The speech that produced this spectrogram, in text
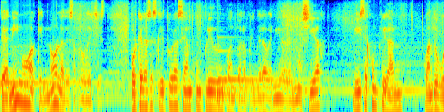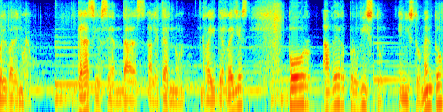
Te animo a que no la desaproveches, porque las escrituras se han cumplido en cuanto a la primera venida del Mashiach y se cumplirán cuando vuelva de nuevo. Gracias sean dadas al Eterno, Rey de Reyes, por haber provisto en instrumento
